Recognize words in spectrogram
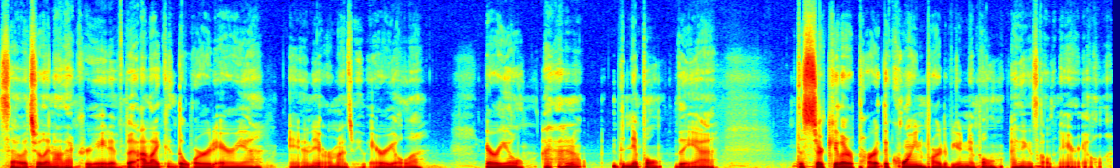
So it's really not that creative, but I like the word area, and it reminds me of areola. Areole, I, I don't know, the nipple, the uh, the circular part, the coin part of your nipple. I think it's called an areola.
